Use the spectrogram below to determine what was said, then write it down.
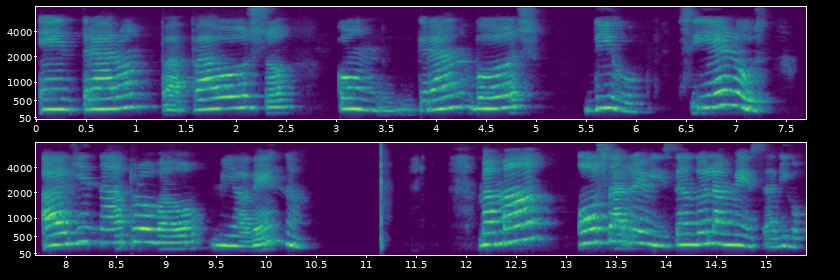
entraron, papá oso con gran voz dijo, cielos, alguien ha probado mi avena. Mamá osa revisando la mesa dijo,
